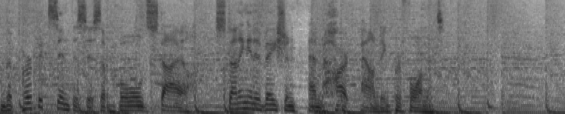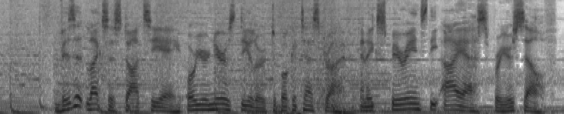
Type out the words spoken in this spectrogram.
The perfect synthesis of bold style, stunning innovation, and heart-pounding performance. Visit Lexus.ca or your nearest dealer to book a test drive and experience the IS for yourself.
